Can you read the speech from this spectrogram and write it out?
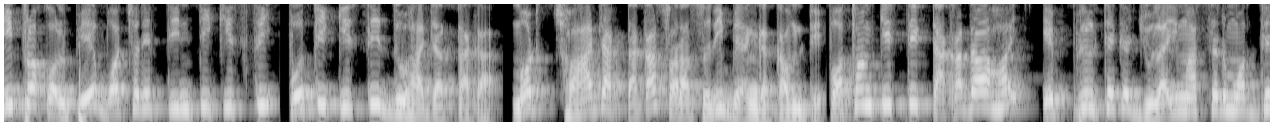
এই প্রকল্পে বছরে তিনটি কিস্তি, প্রতি কিস্তি দু হাজার টাকা, মোট ছ টাকা সরাসরি ব্যাংক অ্যাকাউন্টে। প্রথম কিস্তির টাকা দেওয়া হয় এপ্রিল থেকে জুলাই মাসের মধ্যে,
